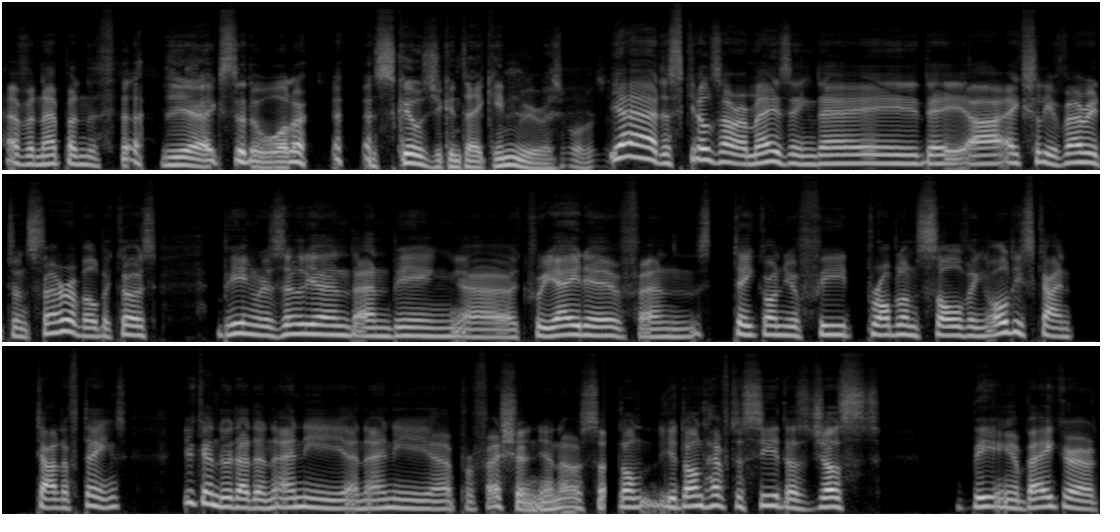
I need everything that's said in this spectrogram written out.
have a nap and yeah, next to the water. the skills you can take anywhere as well. Yeah, the skills are amazing. They they are actually very transferable because being resilient and being uh, creative and take on your feet, problem solving, all these kind kind of things, you can do that in any in any uh, profession. You know, so don't you don't have to see it as just being a baker.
